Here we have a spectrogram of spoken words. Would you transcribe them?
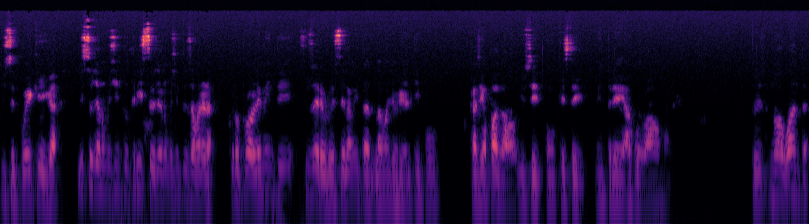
y usted puede que diga, listo, ya no me siento triste, ya no me siento de esa manera, pero probablemente su cerebro esté la mitad, la mayoría del tiempo casi apagado y usted como que esté entre ahuevado, man. Entonces no aguanta.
